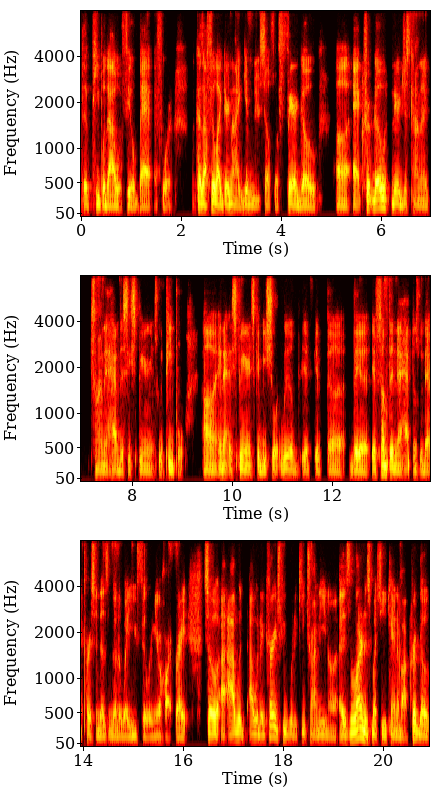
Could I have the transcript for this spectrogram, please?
the, people that I would feel bad for because I feel like they're not giving themselves a fair go uh, at crypto. They're just kind of trying to have this experience with people uh, and that experience can be short lived if if uh, the if something that happens with that person doesn't go the way you feel in your heart, right? So I, I would I would encourage people to keep trying to you know as learn as much as you can about crypto,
